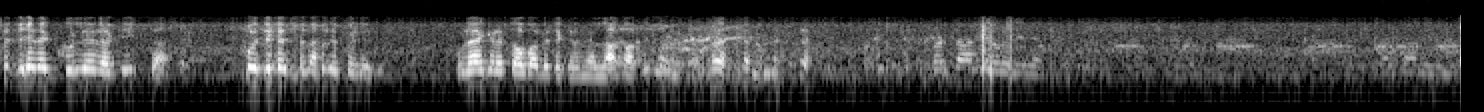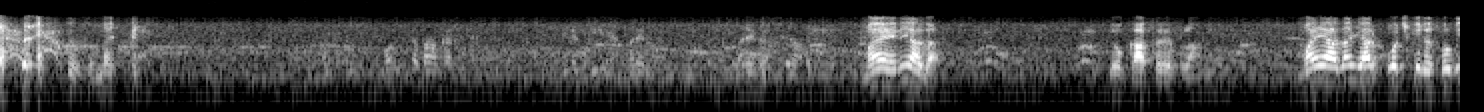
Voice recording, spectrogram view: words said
جو کھلے نہ کیتا وہ جنازے پڑے تھے انہیں توبہ بیٹھے کرنے اللہ میں نہیں آدھا جو کافر فلان۔ میں آدھا یار پوچھ کے رسو بھی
